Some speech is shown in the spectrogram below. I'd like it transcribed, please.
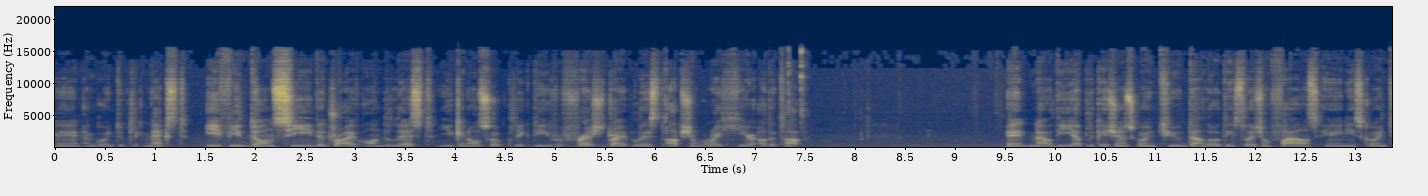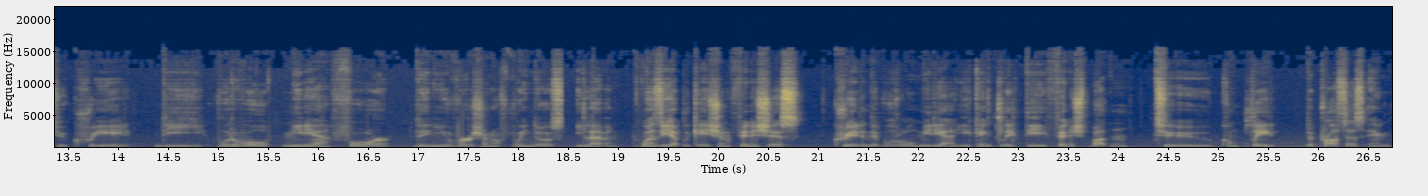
and I'm going to click next. If you don't see the drive on the list, you can also click the refresh drive list option right here at the top. And now the application is going to download the installation files and it's going to create the bootable media for the new version of Windows 11. Once the application finishes creating the bootable media, you can click the finish button to complete the process and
